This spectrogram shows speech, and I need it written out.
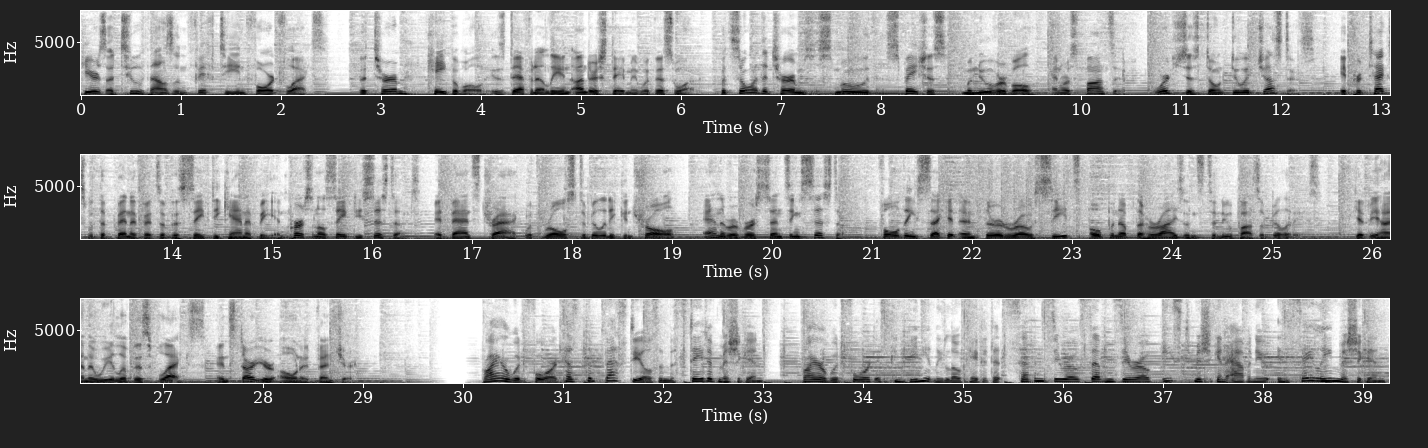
Here's a 2015 Ford Flex. The term capable is definitely an understatement with this one, but so are the terms smooth, spacious, maneuverable, and responsive. Words just don't do it justice. It protects with the benefits of the safety canopy and personal safety systems, AdvanceTrac with roll stability control, and the reverse sensing system. Folding second and third row seats open up the horizons to new possibilities. Get behind the wheel of this Flex and start your own adventure. Briarwood Ford has the best deals in the state of Michigan. Briarwood Ford is conveniently located at 7070 East Michigan Avenue in Saline, Michigan.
